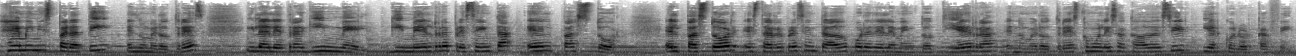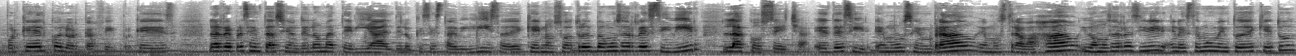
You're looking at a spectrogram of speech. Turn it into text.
Géminis para ti, el número 3 y la letra Gimel. Gimel representa el pastor. El pastor está representado por el elemento tierra, el número 3 como les acabo de decir, y el color café. ¿Por qué el color café? Porque es la representación de lo material, de lo que se estabiliza, de que nosotros vamos a recibir la cosecha. Es decir, hemos sembrado, hemos trabajado y vamos a recibir en este momento de quietud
